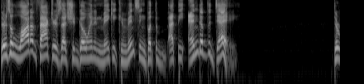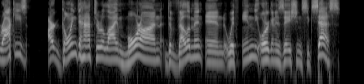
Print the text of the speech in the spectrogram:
There's a lot of factors that should go in and make it convincing, but the, at the end of the day, the Rockies are going to have to rely more on development and within the organization success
